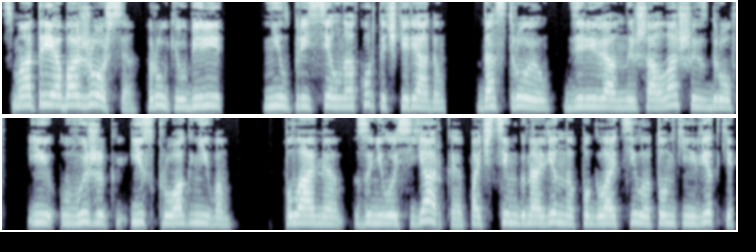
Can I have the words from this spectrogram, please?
Смотри, обожжешься, руки убери. Нил присел на корточки рядом, достроил деревянный шалаш из дров и выжег искру огнивом. Пламя занялось яркое, почти мгновенно поглотило тонкие ветки,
